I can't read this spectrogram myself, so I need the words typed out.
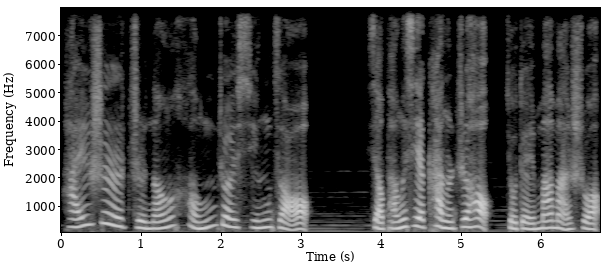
还是只能横着行走。小螃蟹看了之后，就对妈妈说：“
